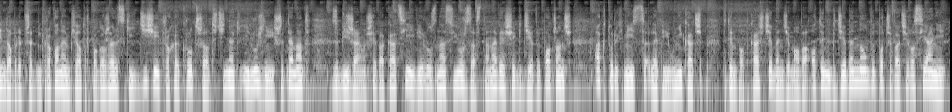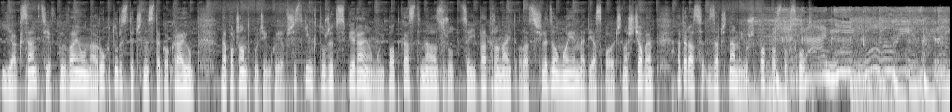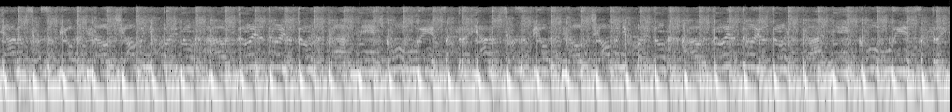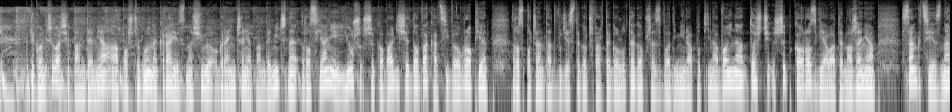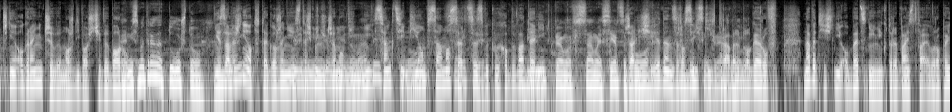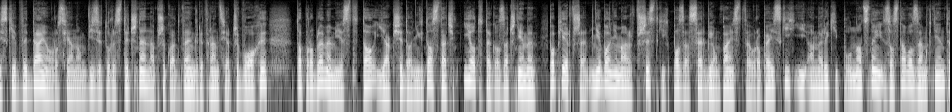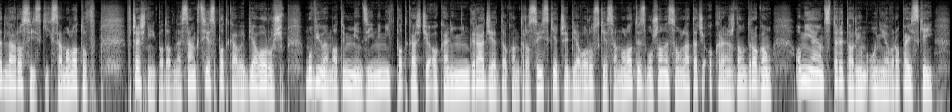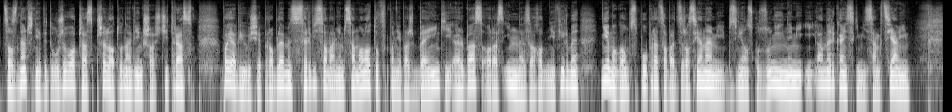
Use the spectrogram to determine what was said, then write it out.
Dzień dobry, przed mikrofonem Piotr Pogorzelski. Dzisiaj trochę krótszy odcinek i luźniejszy temat. Zbliżają się wakacje i wielu z nas już zastanawia się, gdzie wypocząć, a których miejsc lepiej unikać. W tym podcaście będzie mowa o tym, gdzie będą wypoczywać Rosjanie i jak sankcje wpływają na ruch turystyczny z tego kraju. Na początku dziękuję wszystkim, którzy wspierają mój podcast na zrzutce i Patronite oraz śledzą moje media społecznościowe. A teraz zaczynamy już po prostu wschód. Gdy kończyła się pandemia, a poszczególne kraje znosiły ograniczenia pandemiczne, Rosjanie już szykowali się do wakacji w Europie. Rozpoczęta 24 lutego przez Władimira Putina wojna dość szybko rozwiała te marzenia. Sankcje znacznie ograniczyły możliwości wyboru. Niezależnie od tego, że nie jesteśmy niczemu winni, sankcje biją w samo serce zwykłych obywateli. Żali się jeden z rosyjskich travel blogerów. Nawet jeśli obecnie niektóre państwa europejskie wydają Rosjanom wizy turystyczne, turystyczne, np. Węgry, Francja czy Włochy, to problemem jest to, jak się do nich dostać i od tego zaczniemy. Po pierwsze, niebo niemal wszystkich poza Serbią państw europejskich i Ameryki Północnej zostało zamknięte dla rosyjskich samolotów. Wcześniej podobne sankcje spotkały Białoruś. Mówiłem o tym m.in. w podcaście o Kaliningradzie, dokąd rosyjskie czy białoruskie samoloty zmuszone są latać okrężną drogą, omijając terytorium Unii Europejskiej, co znacznie wydłużyło czas przelotu na większości tras pojawiły się problemy z serwisowaniem samolotów, ponieważ Boeing i Airbus oraz inne zachodnie firmy nie mogą współpracować z Rosjanami w związku z unijnymi i amerykańskimi sankcjami.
